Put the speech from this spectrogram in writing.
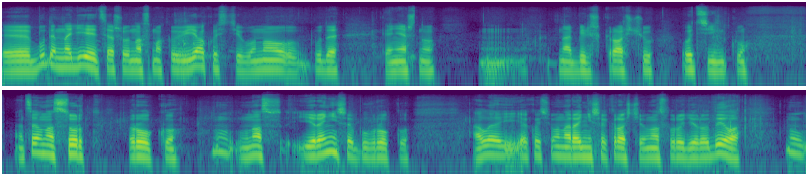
Е, Будемо надіятися, що на смаковій якості воно буде, звісно, на більш кращу оцінку. А це в нас сорт Рокко. Ну, у нас і раніше був Рокко, але якось вона раніше краще в нас вроді родила. Ну,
